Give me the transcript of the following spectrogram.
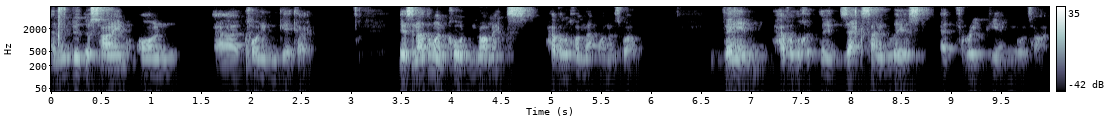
and then do the same on uh, CoinGecko. There's another one called Nomics. Have a look on that one as well. Then have a look at the exact same list at 3 p.m. your time.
